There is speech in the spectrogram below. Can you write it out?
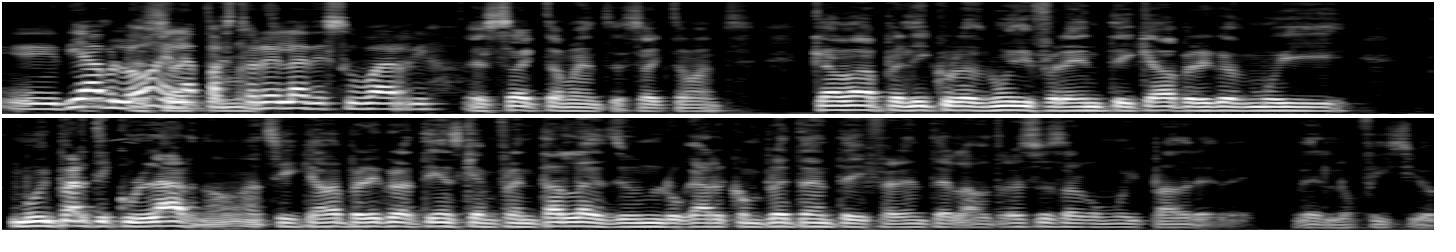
eh, diablo en la pastorela de su barrio. Exactamente, exactamente. Cada película es muy diferente y cada película es muy muy particular, ¿no? Así cada película tienes que enfrentarla desde un lugar completamente diferente de la otra. Eso es algo muy padre de- del oficio.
